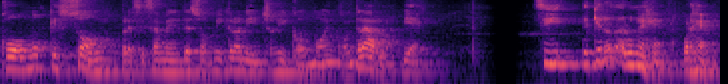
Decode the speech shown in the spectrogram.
¿cómo que son precisamente esos micronichos y cómo encontrarlos? Bien, si te quiero dar un ejemplo, por ejemplo,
